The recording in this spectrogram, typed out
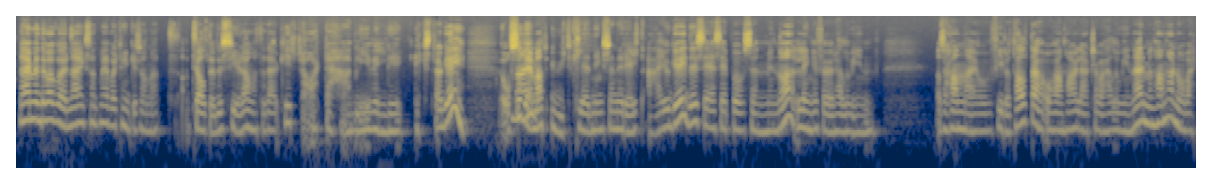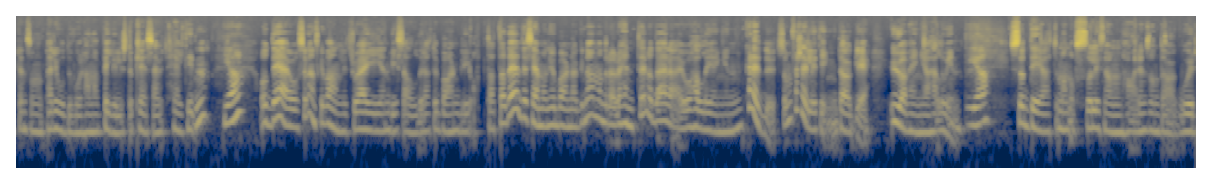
Nei, men det var bare, nei, ikke sant? Men jeg bare tenker sånn at til alt det du sier da, om at det er jo ikke rart det her blir veldig ekstra gøy. Også Nei. det med at utkledning generelt er jo gøy. Det ser jeg ser på sønnen min nå, lenge før halloween. Altså Han er jo fire og et halvt, da, og han har lært seg hva halloween er, men han har nå vært en sånn periode hvor han har veldig lyst til å kle seg ut hele tiden. Ja. Og det er jo også ganske vanlig, tror jeg, i en viss alder at barn blir opptatt av det. Det ser man jo i barnehagen nå, man drar og henter, og der er jo halve gjengen kledd ut som forskjellige ting daglig. Uavhengig av halloween. Ja. Så det at man også liksom har en sånn dag hvor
